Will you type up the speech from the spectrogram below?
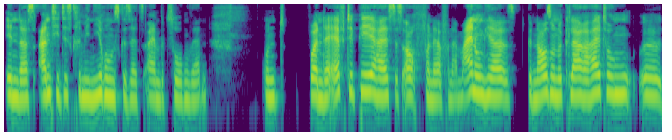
in das Antidiskriminierungsgesetz einbezogen werden. Und von der FDP heißt es auch von der von der Meinung her ist genauso eine klare Haltung. Äh,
